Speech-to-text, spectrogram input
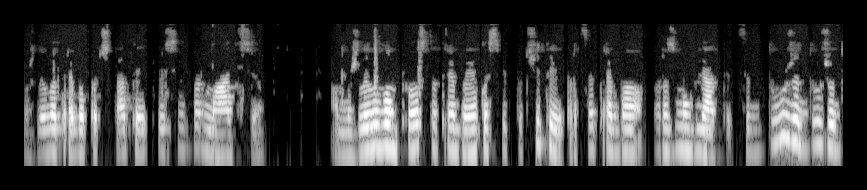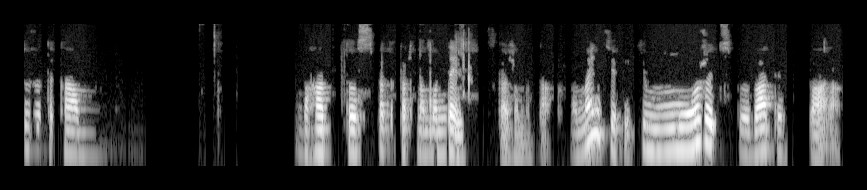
Можливо, треба почитати якусь інформацію. А можливо, вам просто треба якось відпочити і про це треба розмовляти. Це дуже-дуже дуже така багатоспектрна модель, скажімо так, моментів, які можуть спливати в парах.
